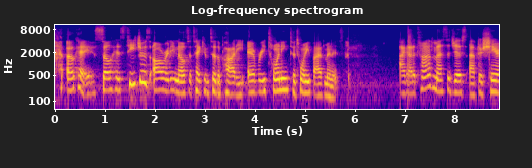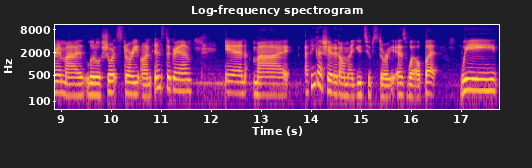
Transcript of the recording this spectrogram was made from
okay, so his teachers already know to take him to the potty every 20 to 25 minutes. I got a ton of messages after sharing my little short story on Instagram and my, I think I shared it on my YouTube story as well, but we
